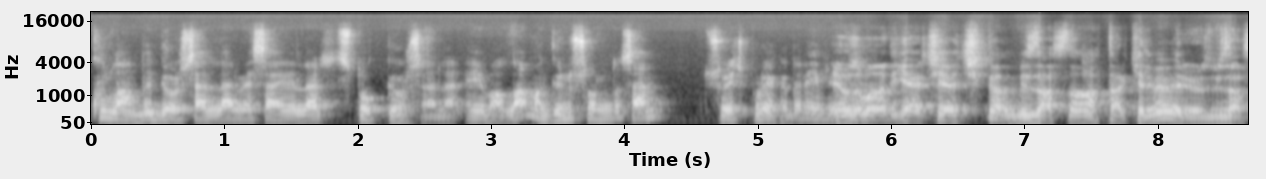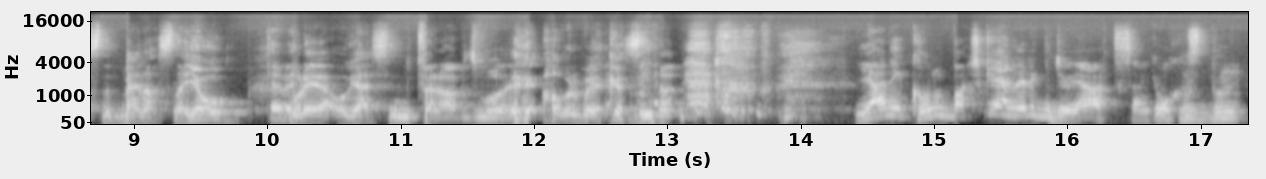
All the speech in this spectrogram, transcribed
kullandığı görseller vesaireler stok görseller eyvallah ama günün sonunda sen süreç buraya kadar E o evriliyor. zaman hadi gerçeği açıklayalım. Biz de aslında anahtar kelime veriyoruz. Biz aslında ben aslında. Tabii. Buraya o gelsin lütfen abicim o Avrupa yakasından. Yani konu başka yerlere gidiyor ya artık sanki o hızın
